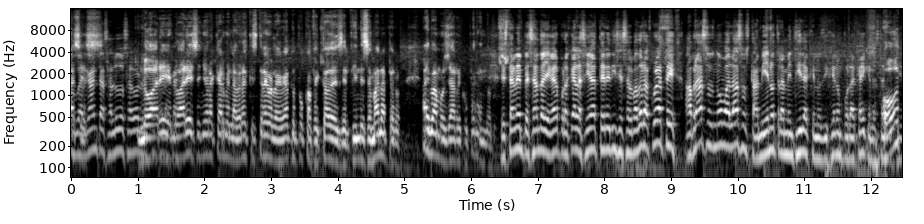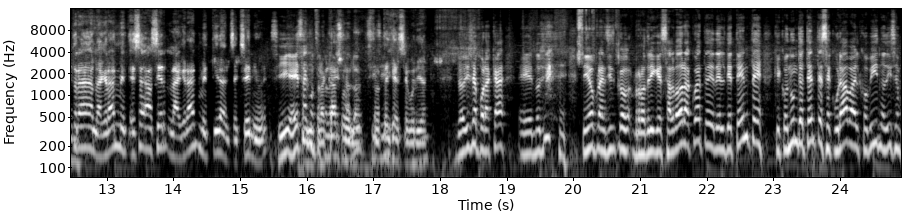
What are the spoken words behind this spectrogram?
de su garganta. Saludos, Salvador. Lo haré, lo haré, señora Carmen. La verdad es que sí traigo la garganta un poco afectada desde el fin de semana, pero ahí vamos ya recuperándonos. Están empezando a llegar por acá. La señora Tere dice, Salvador, acuérdate, abrazos, no balazos. También otra mentira que nos dijeron por acá y que nos están diciendo. Otra, la gran, men- esa a ser la gran mentira del sexenio. ¿eh? Sí, esa el contra la de la sí. estrategia de seguridad. Nos dice por acá, eh, nos dice, señor Francisco Rodríguez, Salvador, acuérdate del detente, que con un detente se curaba el COVID, nos dicen.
